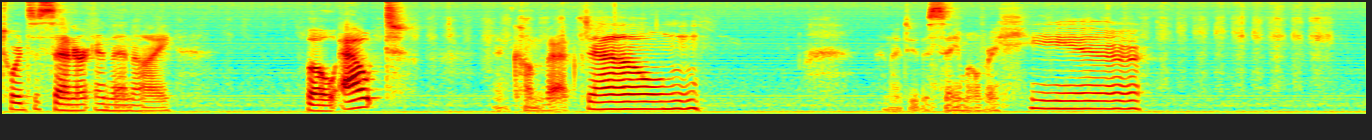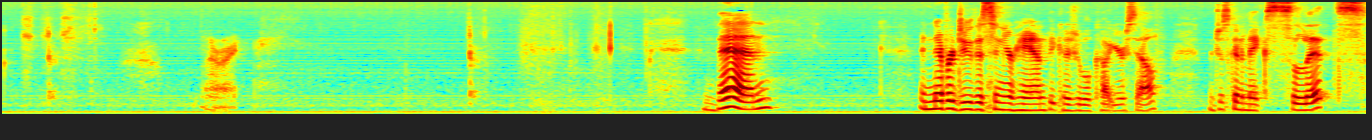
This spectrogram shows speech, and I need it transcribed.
towards the center and then I bow out and come back down. And I do the same over here. All right. Then, and never do this in your hand because you will cut yourself. We're just going to make slits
